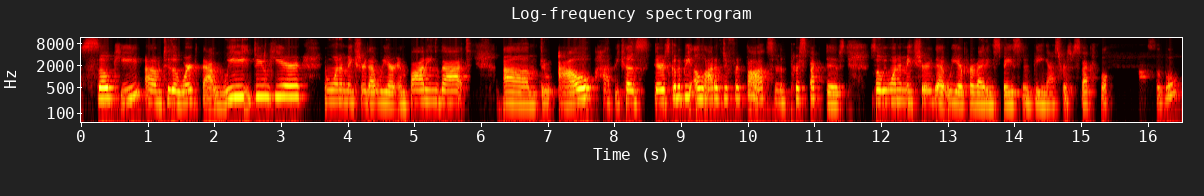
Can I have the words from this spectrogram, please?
so key um, to the work that we do here and want to make sure that we are embodying that um, throughout uh, because there's going to be a lot of different thoughts and the perspectives. So we want to make sure that we are providing space and being as respectful possible.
